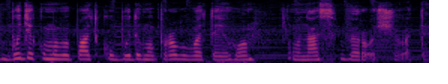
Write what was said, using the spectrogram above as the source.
В будь-якому випадку будемо пробувати його у нас вирощувати.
